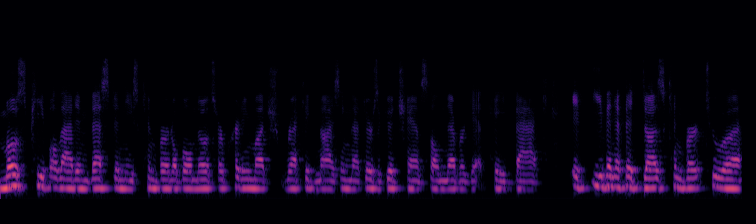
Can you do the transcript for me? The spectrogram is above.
most people that invest in these convertible notes are pretty much recognizing that there's a good chance they'll never get paid back. If even if it does convert to a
